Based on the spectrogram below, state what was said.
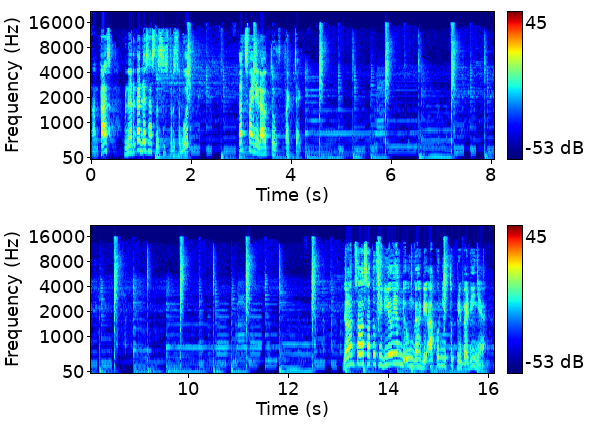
Lantas, benarkah desas-desus tersebut? Let's find it out to fact check. Dalam salah satu video yang diunggah di akun YouTube pribadinya,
